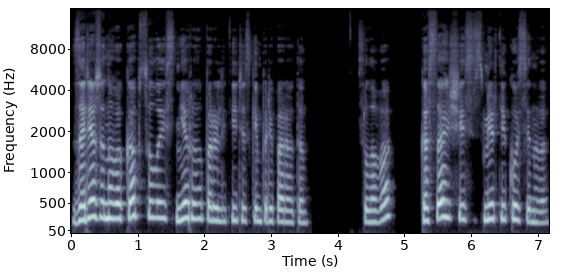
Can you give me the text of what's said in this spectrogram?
заряженного капсулой с нервно-паралитическим препаратом. Слова, касающиеся смерти Косинова.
